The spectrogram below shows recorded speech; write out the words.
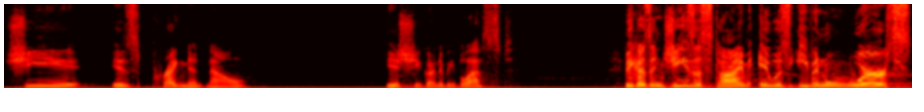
She is pregnant now. Is she going to be blessed? Because in Jesus' time, it was even worse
